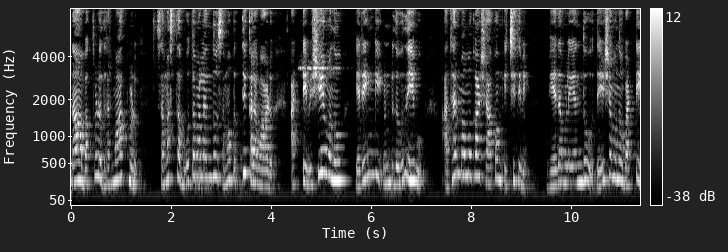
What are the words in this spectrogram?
నా భక్తుడు ధర్మాత్ముడు సమస్త భూతములందు సమబుద్ధి కలవాడు. అట్టి విషయమును ఎరింగి ఉండుదువు నీవు. అధర్మముగా శాపం ఇచ్చితివి. వేదములయందు దేశమును బట్టి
